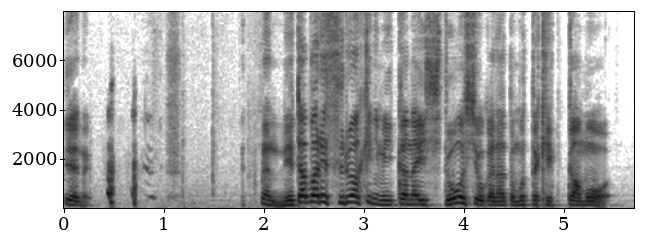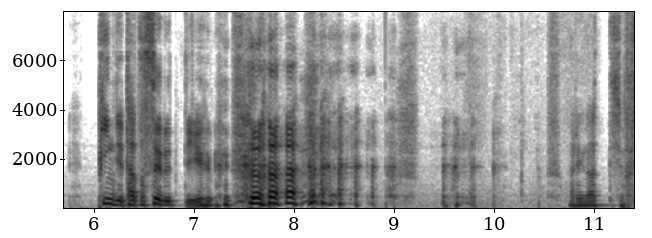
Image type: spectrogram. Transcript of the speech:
いやななんネタバレするわけにもいかないしどうしようかなと思った結果もうピンで立たせるっていう。あれになってしまっ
